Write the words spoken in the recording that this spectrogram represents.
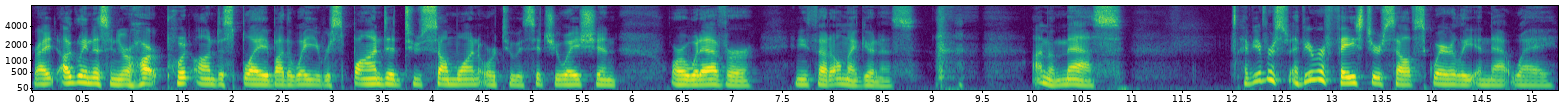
right? Ugliness in your heart put on display by the way you responded to someone or to a situation or whatever. And you thought, oh my goodness, I'm a mess. Have you ever have you ever faced yourself squarely in that way?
